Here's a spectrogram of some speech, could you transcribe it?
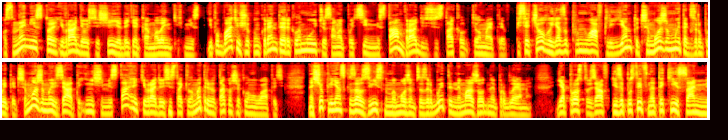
основне місто, і в радіусі ще є декілька маленьких міст. І побачив, що конкуренти рекламуються саме по цим містам в радіусі 100 кілометрів. Після чого я запропонував клієнту, чи можемо ми так зробити, чи можемо ми взяти інші міста, які в радіусі 100 кілометрів, та також рекламуватись. На що клієнт сказав: звісно, ми можемо це зробити, нема жодної проблеми. Я просто взяв і запустив на такі самі міста,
